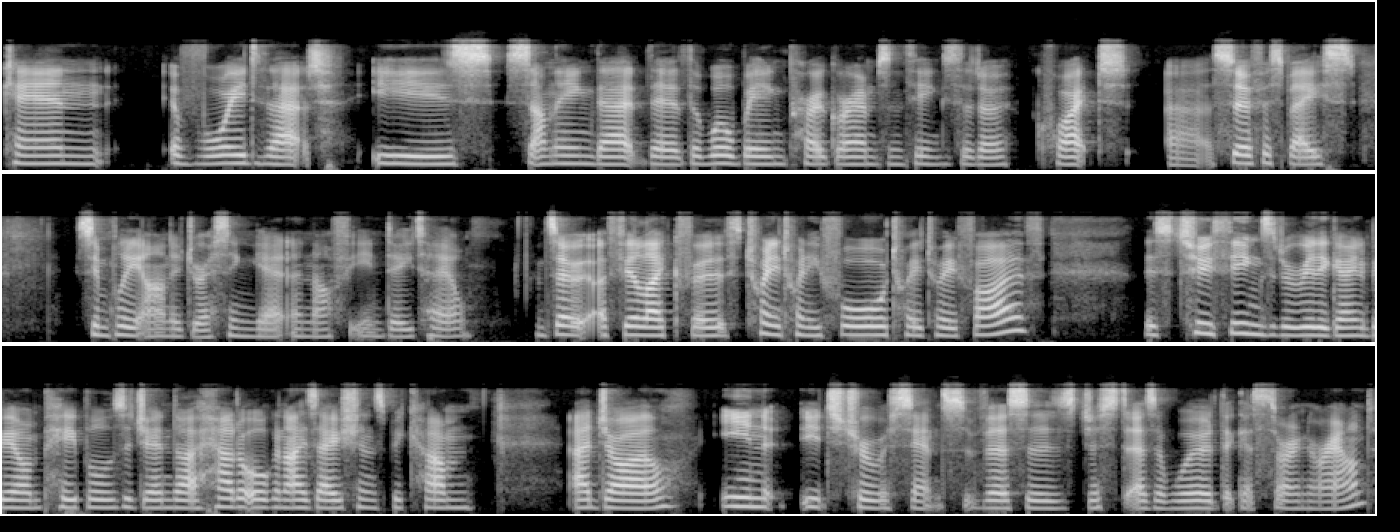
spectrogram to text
can avoid that is something that the, the well-being programs and things that are quite uh, surface-based simply aren't addressing yet enough in detail. And so I feel like for 2024, 2025, there's two things that are really going to be on people's agenda. How do organizations become agile in its truest sense versus just as a word that gets thrown around.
